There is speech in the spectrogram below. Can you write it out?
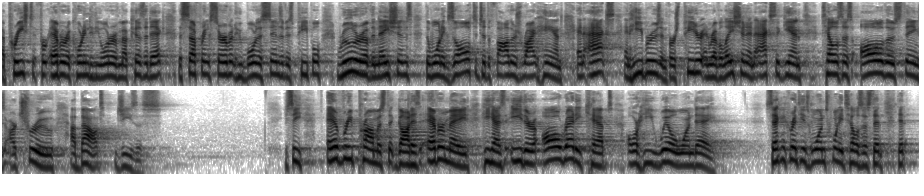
a priest forever according to the order of Melchizedek, the suffering servant who bore the sins of his people, ruler of the nations, the one exalted to the Father's right hand. And Acts and Hebrews and First Peter and Revelation and Acts again tells us all of those things are true about Jesus. You see, every promise that God has ever made, he has either already kept or he will one day. 2 Corinthians 1.20 tells us that, that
